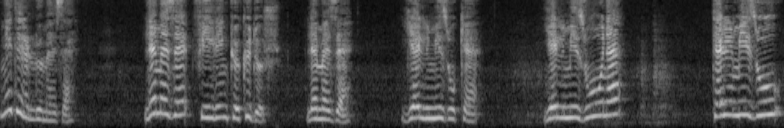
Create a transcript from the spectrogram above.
Nedir lümeze? Lemeze fiilin köküdür. Lemeze. Yelmizuke. Yelmizune. Telmizu.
